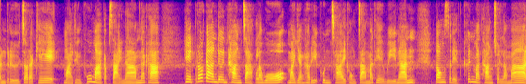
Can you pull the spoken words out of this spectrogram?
รหรือจระเข้หมายถึงผู้มากับสายน้ำนะคะ เหตุเพราะการเดินทางจากละโวมายังหริพุนชัยของจามเทวีนั้น ต้องเสด็จขึ้นมาทางชนละมาศ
